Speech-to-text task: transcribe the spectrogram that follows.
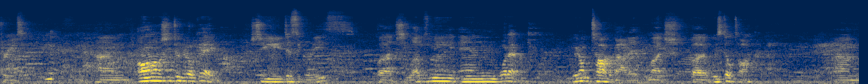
treat. Um, all in all, she took it okay. She disagrees, but she loves me and whatever. We don't talk about it much, but we still talk. Um,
